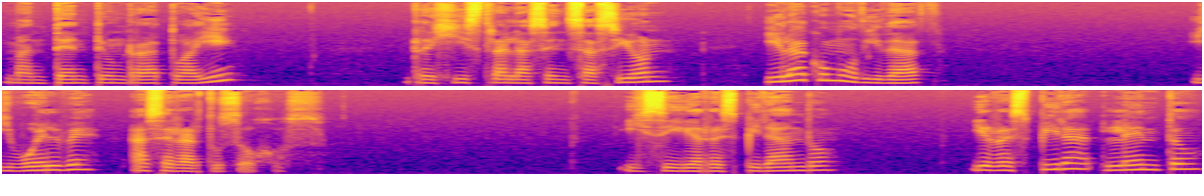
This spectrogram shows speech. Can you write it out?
Mantente un rato ahí, registra la sensación y la comodidad y vuelve a cerrar tus ojos y sigue respirando y respira lento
